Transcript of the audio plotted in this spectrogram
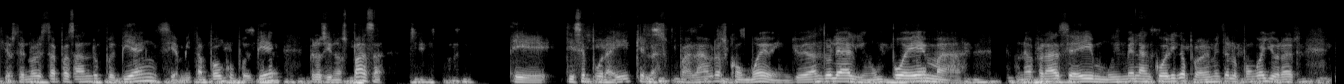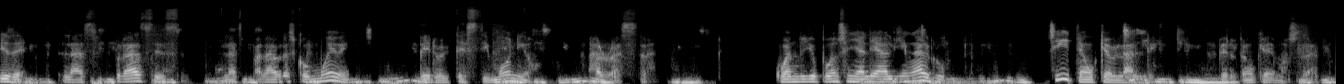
si a usted no le está pasando, pues bien. Si a mí tampoco, pues bien. Pero si nos pasa, eh, dice por ahí que las palabras conmueven. Yo dándole a alguien un poema, una frase ahí muy melancólica, probablemente lo pongo a llorar. Dice, las frases, las palabras conmueven, pero el testimonio arrastra. ¿Cuándo yo puedo enseñarle a alguien algo? Sí, tengo que hablarle, pero tengo que demostrarlo.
